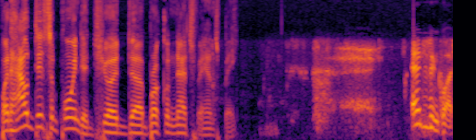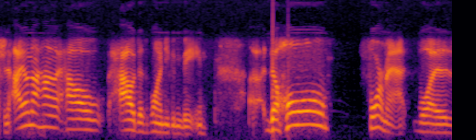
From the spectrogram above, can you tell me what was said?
but how disappointed should uh, Brooklyn Nets fans be? Interesting question. I don't know how how how disappointed you can be. Uh, the whole format was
